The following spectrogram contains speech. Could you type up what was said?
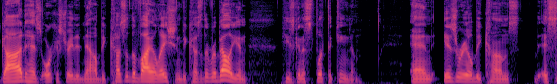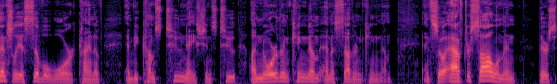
God has orchestrated now because of the violation, because of the rebellion, he's going to split the kingdom. And Israel becomes essentially a civil war kind of and becomes two nations, two a northern kingdom and a southern kingdom. And so after Solomon, there's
